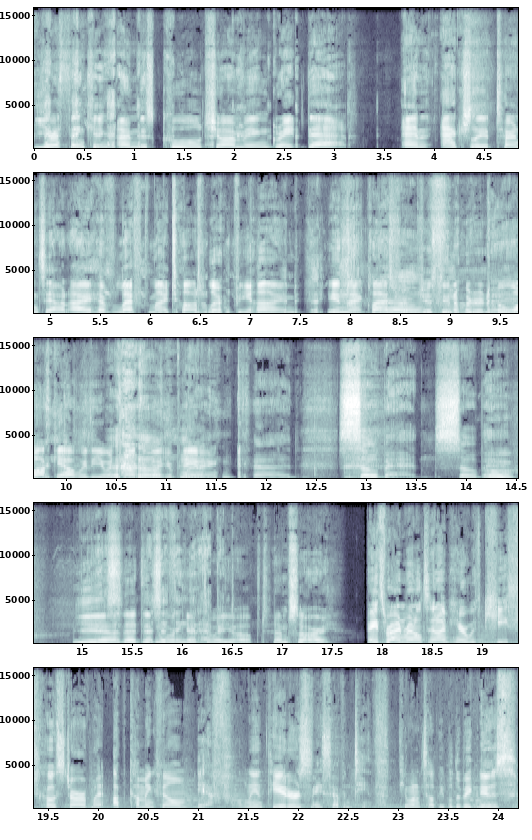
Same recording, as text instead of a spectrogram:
you're thinking I'm this cool, charming, great dad. And actually, it turns out I have left my toddler behind in that classroom oh, just in order to walk out with you and talk about your oh, painting. God, so bad, so bad. Ooh, yeah, Yes, that didn't work out the way you hoped. I'm sorry. Hey, it's Ryan Reynolds, and I'm here with Keith, co star of my upcoming film, If, only in theaters, May 17th. Do you want to tell people the big news?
